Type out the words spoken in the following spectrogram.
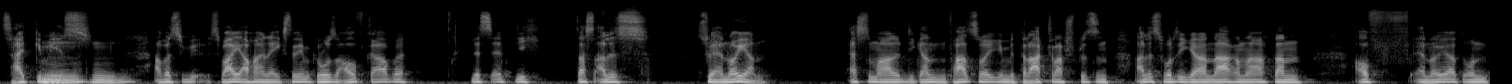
zeitgemäß. Mhm. Aber es, es war ja auch eine extrem große Aufgabe, letztendlich das alles zu erneuern. Erstmal die ganzen Fahrzeuge mit Tragkraftspritzen, alles wurde ja nach und nach dann auf erneuert und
